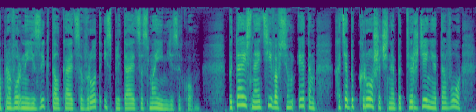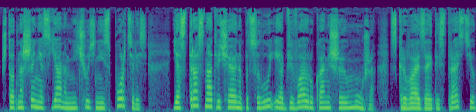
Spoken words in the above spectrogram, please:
а проворный язык толкается в рот и сплетается с моим языком. Пытаясь найти во всем этом хотя бы крошечное подтверждение того, что отношения с Яном ничуть не испортились, я страстно отвечаю на поцелуй и обвиваю руками шею мужа, скрывая за этой страстью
